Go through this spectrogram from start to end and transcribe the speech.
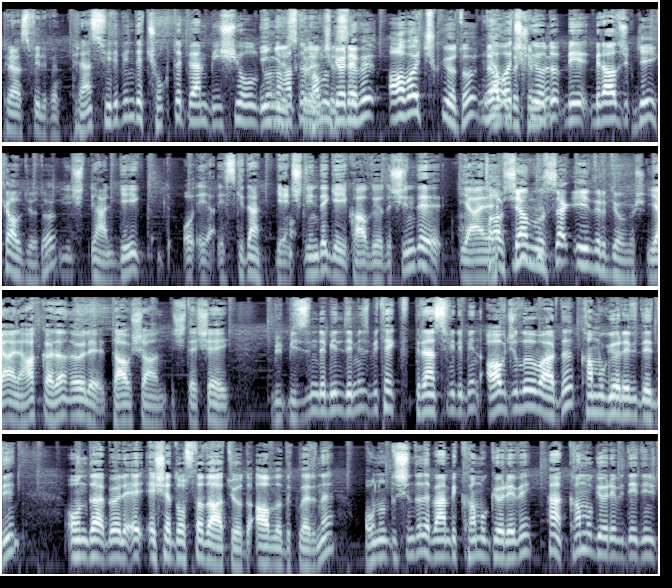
Prens Philip'in. Prens Philip'in de çok da ben bir şey olduğunu İngiliz hatırlamıyorum. Kamu görevi ava çıkıyordu. Ne Hava oldu çıkıyordu şimdi? bir birazcık Geyik al diyordu. işte yani geyik o, e, eskiden gençliğinde geyik avlıyordu. Şimdi yani Tavşan vursak iyidir diyormuş. yani hakikaten öyle tavşan işte şey bi- bizim de bildiğimiz bir tek Prens Philip'in avcılığı vardı. Kamu görevi dediğin. Onda böyle e- eşe dosta dağıtıyordu avladıklarını. Onun dışında da ben bir kamu görevi, ha kamu görevi dediğin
